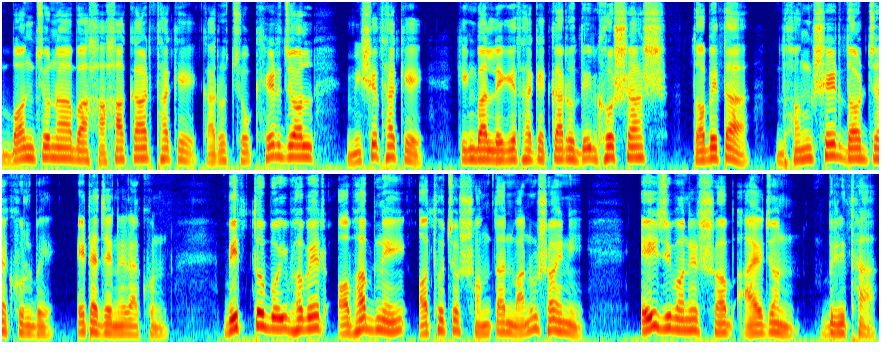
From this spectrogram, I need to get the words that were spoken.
বঞ্চনা বা হাহাকার থাকে, কারও চোখের জল মিশে থাকে কিংবা লেগে থাকে কারও দীর্ঘশ্বাস তবে তা ধ্বংসের দরজা খুলবে, এটা জেনে রাখুন। বিত্ত বৈভবের অভাব নেই, অথচ সন্তান মানুষ হয়নি। এই জীবনের সব আয়োজন বৃথা।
